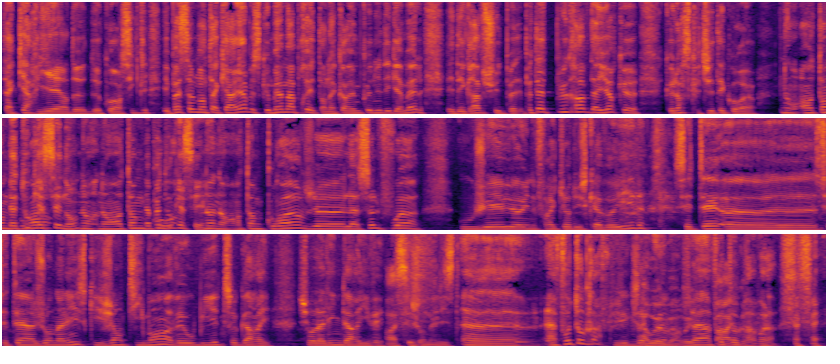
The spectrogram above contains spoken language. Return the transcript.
ta carrière de, de coureur cycliste? Et pas seulement ta carrière, parce que même après, tu en as quand même connu des gamelles et des graves chutes. Pe- Peut-être plus graves d'ailleurs que, que lorsque tu étais coureur. Non, en tant que T'as tout coureur- cassé, non? Non, non, en tant que T'as pas tout coureur- cassé? Non, non, en tant que coureur, je, la seule fois où j'ai eu une fracture du scaphoïde, c'était euh, c'était un journaliste qui gentiment avait oublié de se garer sur la ligne d'arrivée. Ah, c'est journaliste. Euh, un photographe, plus exactement. Ah oui, bah oui, un pareil. photographe, voilà.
